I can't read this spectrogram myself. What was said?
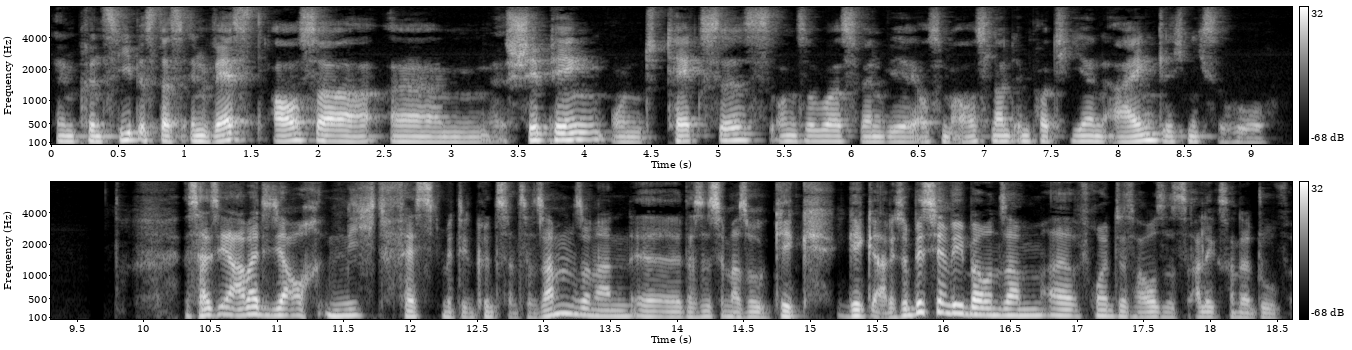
im Prinzip ist das Invest außer ähm, Shipping und Taxes und sowas, wenn wir aus dem Ausland importieren, eigentlich nicht so hoch. Das heißt, ihr arbeitet ja auch nicht fest mit den Künstlern zusammen, sondern äh, das ist immer so Gig, gigartig. So ein bisschen wie bei unserem äh, Freund des Hauses, Alexander Duve.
